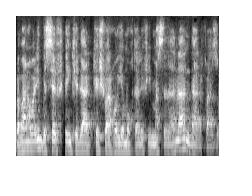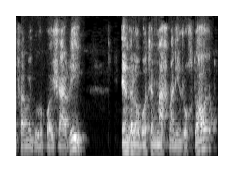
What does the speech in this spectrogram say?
و بنابراین به صرف اینکه در کشورهای مختلفی مثلا در فرض فرمایید اروپای شرقی انقلابات مخملین رخ داد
